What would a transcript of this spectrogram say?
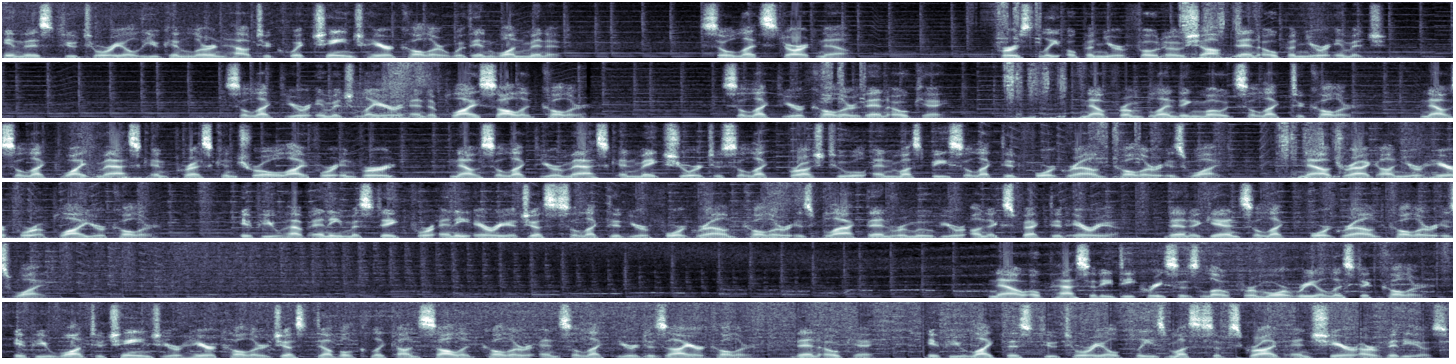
In this tutorial you can learn how to quick change hair color within 1 minute. So let's start now. Firstly open your Photoshop then open your image. Select your image layer and apply solid color. Select your color then OK. Now from blending mode select to color. Now select white mask and press Ctrl I for invert. Now select your mask and make sure to select brush tool and must be selected foreground color is white. Now drag on your hair for apply your color. If you have any mistake for any area just selected your foreground color is black then remove your unexpected area, then again select foreground color is white. Now opacity decreases low for more realistic color. If you want to change your hair color just double click on solid color and select your desire color, then OK. If you like this tutorial please must subscribe and share our videos.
